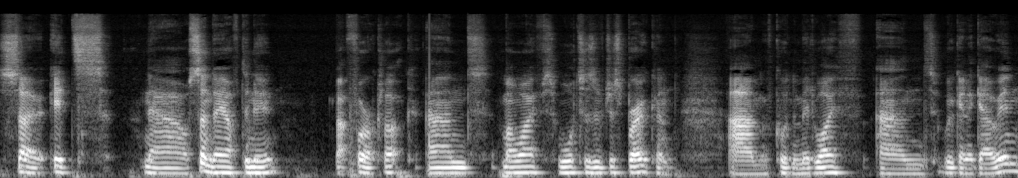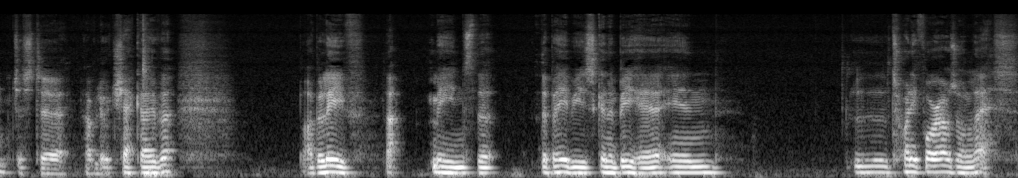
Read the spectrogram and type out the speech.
So it's now Sunday afternoon, about four o'clock, and my wife's waters have just broken. Um, we've called the midwife, and we're going to go in just to have a little check over. I believe that means that the baby's going to be here in 24 hours or less.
